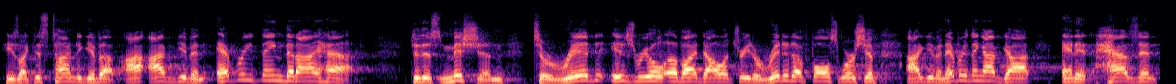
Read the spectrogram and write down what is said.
He's like, this time to give up. I, have given everything that I have to this mission to rid Israel of idolatry, to rid it of false worship. I've given everything I've got, and it hasn't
